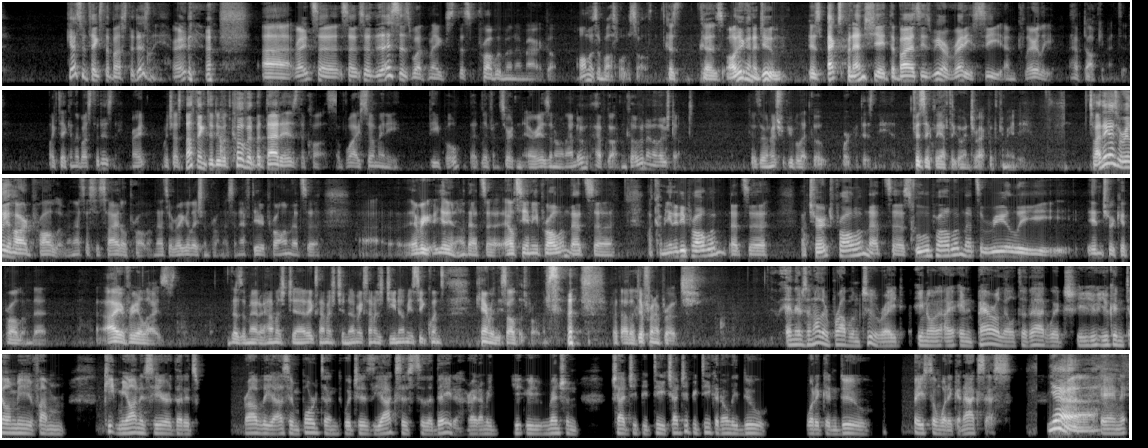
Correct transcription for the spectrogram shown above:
Guess who takes the bus to Disney, right? uh, right. So, so, so this is what makes this problem in America almost impossible to solve because because all you're going to do is exponentiate the biases we already see and clearly have documented, like taking the bus to Disney, right? Which has nothing to do with COVID, but that is the cause of why so many people that live in certain areas in Orlando have gotten COVID and others don't, because they're enriched for people that go work at Disney and physically have to go interact with the community. So I think that's a really hard problem, and that's a societal problem. That's a regulation problem. That's an FDA problem. That's a uh, every you know that's a LCME problem. That's a, a community problem. That's a, a church problem. That's a school problem. That's a really intricate problem that I have realized it doesn't matter how much genetics, how much genomics, how much genome you sequence, can't really solve those problems without a different approach and there's another problem too, right? You know, I, in parallel to that, which you, you can tell me if I'm keep me honest here, that it's probably as important, which is the access to the data, right? I mean, you, you mentioned ChatGPT. ChatGPT can only do what it can do based on what it can access. Yeah, and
